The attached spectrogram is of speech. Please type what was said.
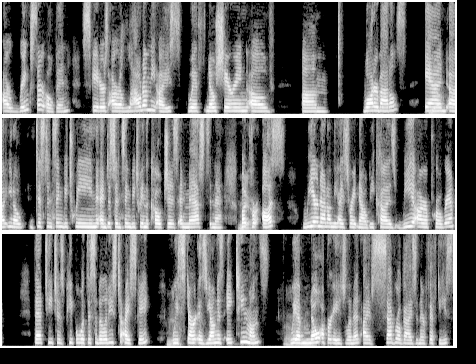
our rinks are open. Skaters are allowed on the ice with no sharing of um, water bottles and yeah. uh, you know distancing between and distancing between the coaches and masks and that but yeah. for us we are not on the ice right now because we are a program that teaches people with disabilities to ice skate yeah. we start as young as 18 months oh, we have really? no upper age limit i have several guys in their 50s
